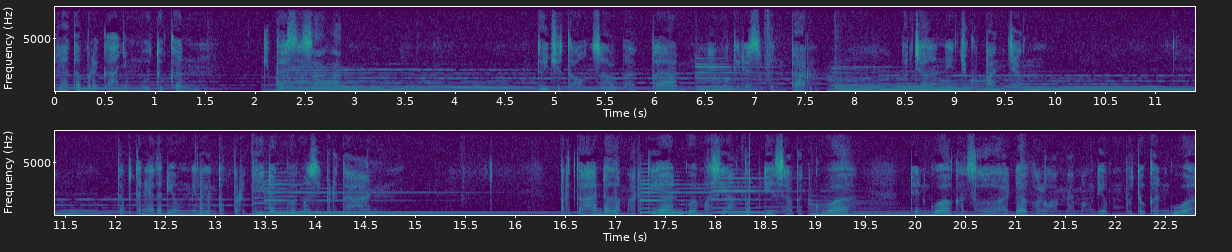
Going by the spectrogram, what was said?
Ternyata mereka hanya membutuhkan kita sesaat tujuh tahun sahabatan memang tidak sebentar. Perjalanan yang cukup panjang. Tapi ternyata dia memilih untuk pergi dan gue masih bertahan. Bertahan dalam artian gue masih anggap dia sahabat gue dan gue akan selalu ada kalau memang dia membutuhkan gue.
